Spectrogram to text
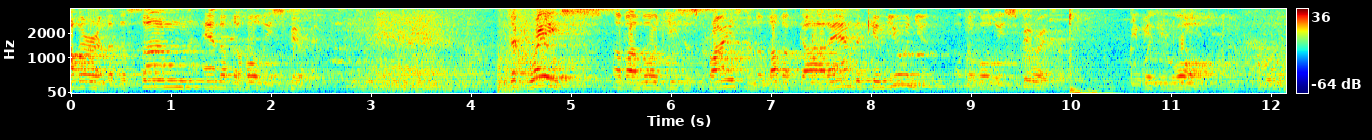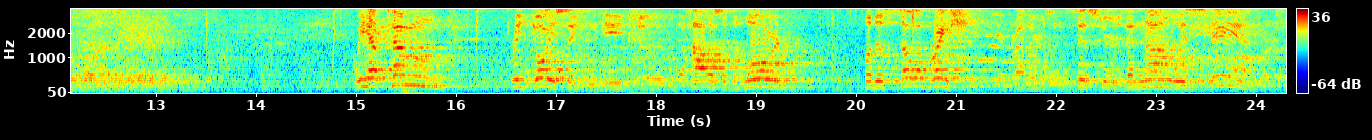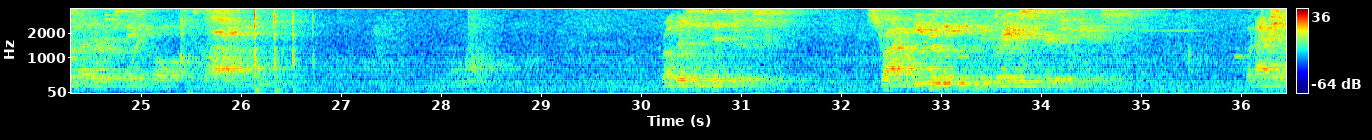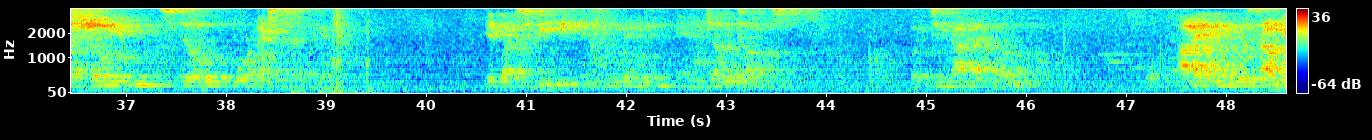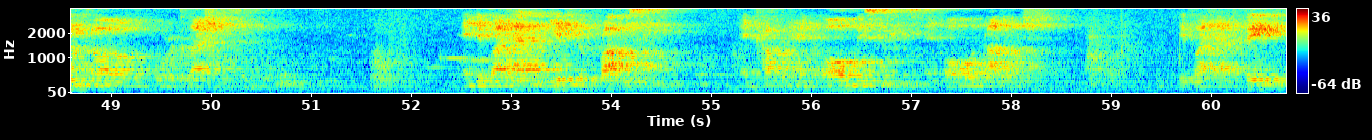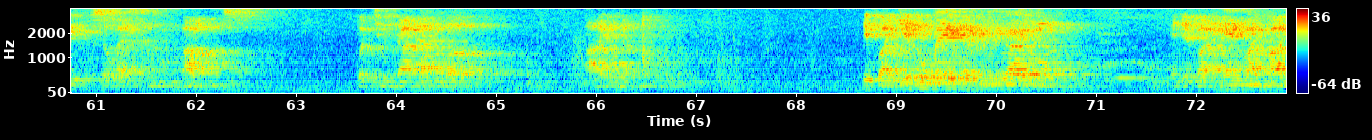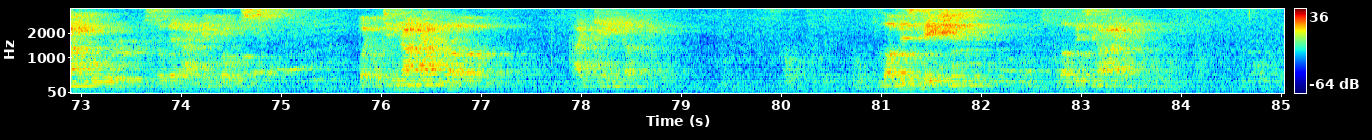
Father, and of the Son, and of the Holy Spirit. The grace of our Lord Jesus Christ, and the love of God, and the communion of the Holy Spirit be with you all. We have come rejoicing into the house of the Lord for the celebration, dear brothers and sisters, and now we stand Brothers and sisters, strive eagerly for the greatest spiritual gifts, but I shall show you a still more excellent way. If I speak in human and angelic tongues, but do not have love, I am a resounding gong or a clashing cymbal. And if I have the gift of prophecy and comprehend all mysteries and all knowledge, if I have faith so as to move mountains, but do not have love, I am nothing. If I give away everything I own, and if I hand my body over so that I may boast, but do not have love, I gain nothing. Love is patient, love is kind.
